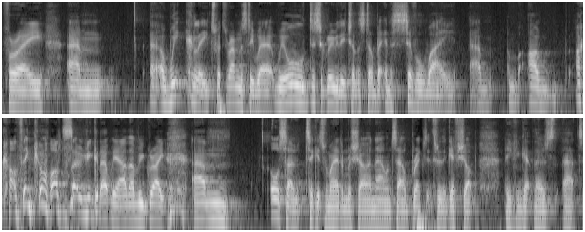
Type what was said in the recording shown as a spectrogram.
for a um, a weekly Twitter amnesty where we all disagree with each other still, but in a civil way. Um, I, I can't think of one, so if you could help me out, that'd be great. Um, also, tickets for my Edinburgh show are now on sale. Brexit through the gift shop. You can get those at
